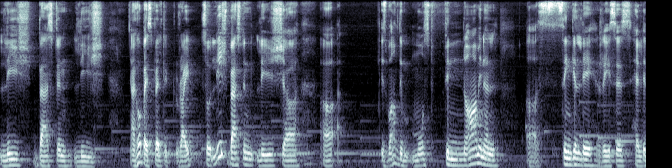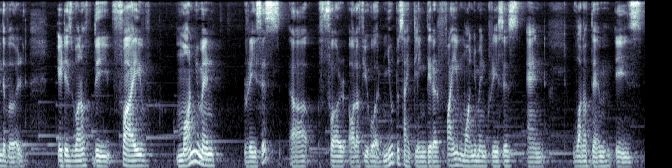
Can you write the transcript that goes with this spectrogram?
Liège Bastogne Liège. I hope I spelled it right. So, Liège Bastogne Liège uh, uh, is one of the most phenomenal uh, single day races held in the world. It is one of the five monument races. Uh, for all of you who are new to cycling, there are five monument races, and one of them is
